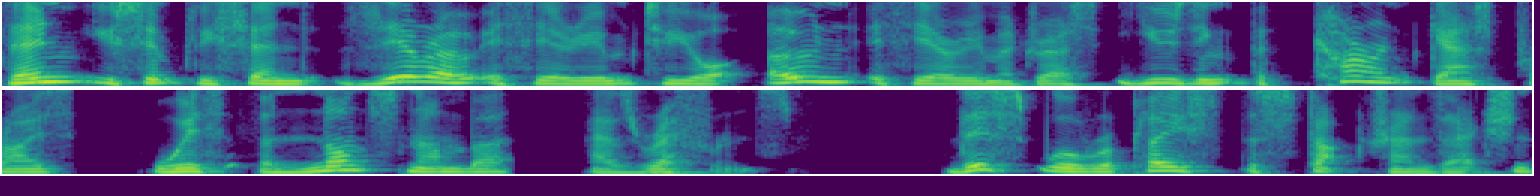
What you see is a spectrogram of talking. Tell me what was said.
Then you simply send zero Ethereum to your own Ethereum address using the current gas price with the nonce number as reference. This will replace the stuck transaction,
